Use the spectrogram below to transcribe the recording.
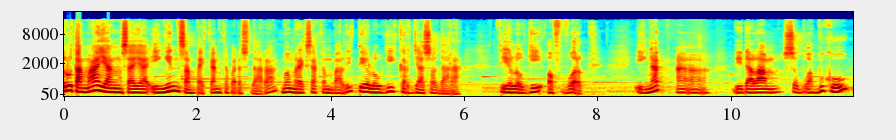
Terutama yang saya ingin sampaikan kepada saudara, memeriksa kembali teologi kerja saudara, teologi of work. Ingat uh, di dalam sebuah buku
